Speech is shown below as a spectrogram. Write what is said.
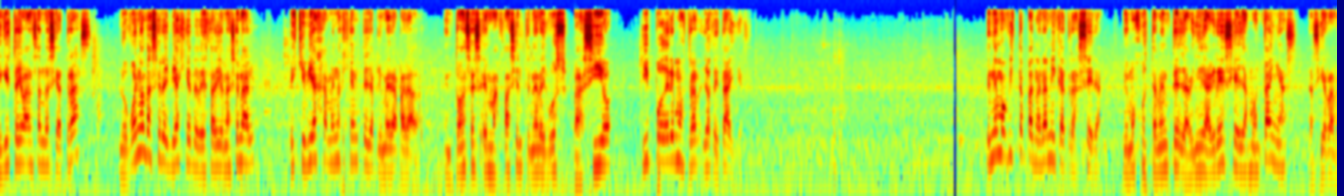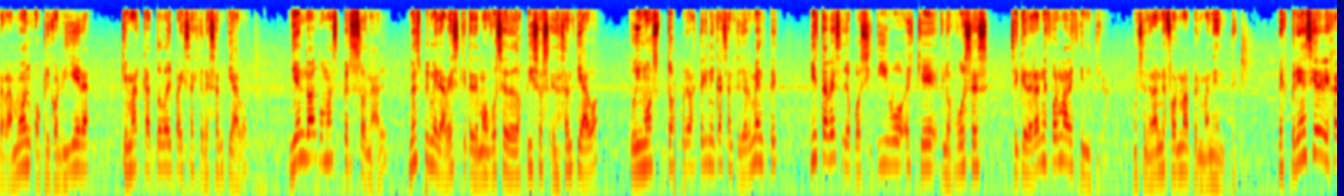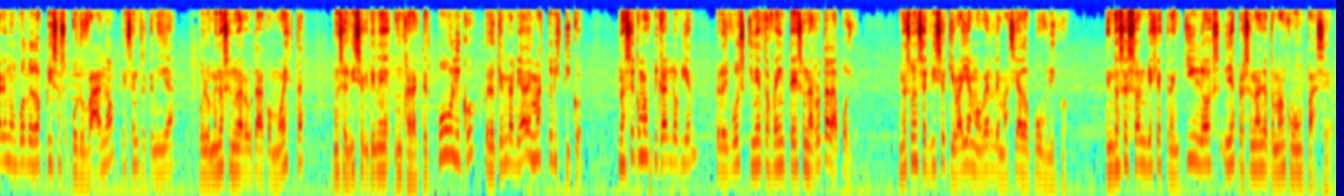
Aquí estoy avanzando hacia atrás. Lo bueno de hacer el viaje desde Estadio Nacional es que viaja menos gente en la primera parada, entonces es más fácil tener el bus vacío y poder mostrar los detalles. Tenemos vista panorámica trasera, vemos justamente la avenida Grecia y las montañas, la Sierra de Ramón o Precordillera, que marca todo el paisaje de Santiago. Yendo a algo más personal, no es primera vez que tenemos buses de dos pisos en Santiago, tuvimos dos pruebas técnicas anteriormente y esta vez lo positivo es que los buses se quedarán de forma definitiva, funcionarán de forma permanente. La experiencia de viajar en un bus de dos pisos urbano es entretenida, por lo menos en una ruta como esta, un servicio que tiene un carácter público, pero que en realidad es más turístico. No sé cómo explicarlo bien, pero el bus 520 es una ruta de apoyo. No es un servicio que vaya a mover demasiado público. Entonces son viajes tranquilos y las personas lo toman como un paseo.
